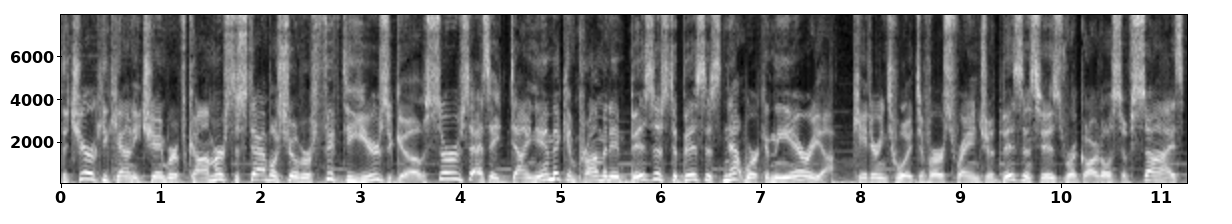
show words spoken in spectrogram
The Cherokee County Chamber of Commerce, established over 50 years ago, serves as a dynamic and prominent business to business network in the area. Catering to a diverse range of businesses, regardless of size,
